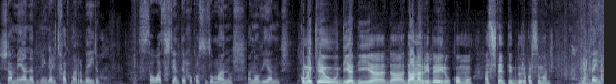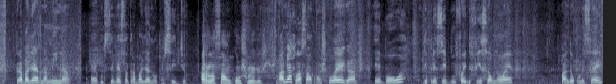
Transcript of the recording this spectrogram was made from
Chamo-me Ana Domingas de Fátima Ribeiro, sou assistente de recursos humanos há nove anos. Como é que é o dia a dia da, da Ana Ribeiro como assistente de recursos humanos? Bem, trabalhar na mina é como se estivesse a trabalhar em outro sítio. A relação com os colegas? A minha relação com os colegas é boa. De princípio me foi difícil, não é? Quando eu comecei,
